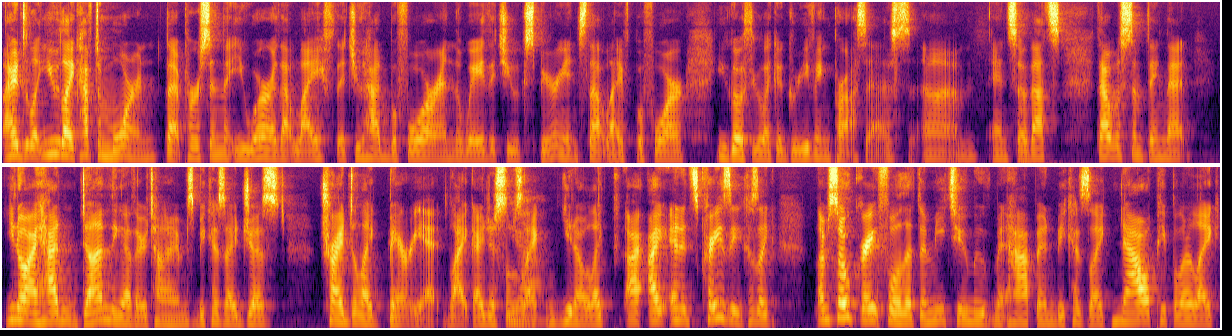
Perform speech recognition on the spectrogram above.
I had to let you like have to mourn that person that you were, that life that you had before, and the way that you experienced that life before. You go through like a grieving process. Um, and so that's that was something that you know I hadn't done the other times because I just tried to like bury it. Like I just was Yeah. like, you know, like I, I and it's crazy because like I'm so grateful that the Me Too movement happened because like now people are like,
